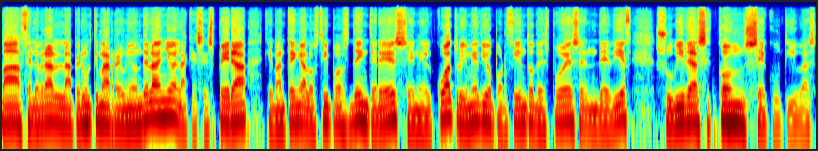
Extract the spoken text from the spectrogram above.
va a celebrar la penúltima reunión del año en la que se espera que mantenga los tipos de interés en el 4,5% después de 10 subidas consecutivas.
